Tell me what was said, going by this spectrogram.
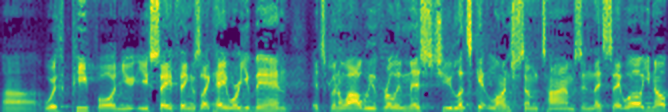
uh, with people, and you, you say things like, Hey, where you been? It's been a while. We've really missed you. Let's get lunch sometimes. And they say, Well, you know,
